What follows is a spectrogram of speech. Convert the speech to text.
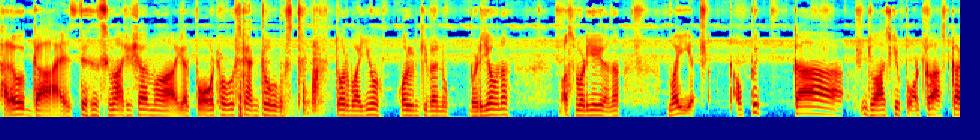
Hello guys this is Himanshu Sharma your pod host and दोस्त तो और भाइयों, और उनकी बहनों, बढ़िया हो ना? बस बढ़िया ही रहना। भाई टॉपिक का, जो आज के पॉडकास्ट का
